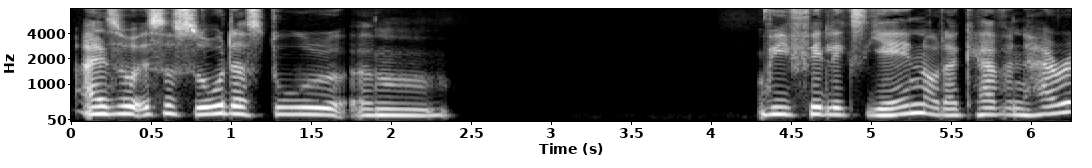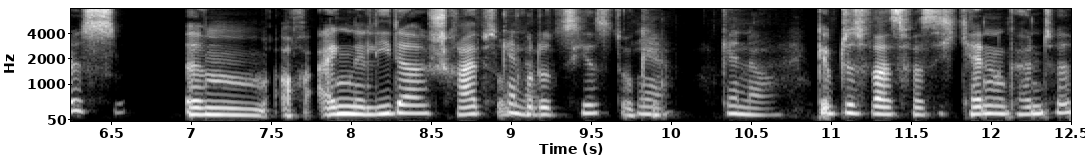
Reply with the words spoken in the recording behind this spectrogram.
Also ist es so, dass du ähm, wie Felix Jähn oder Calvin Harris ähm, auch eigene Lieder schreibst und Genau. produzierst? Okay. Ja, genau. Gibt es was, was ich kennen könnte?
